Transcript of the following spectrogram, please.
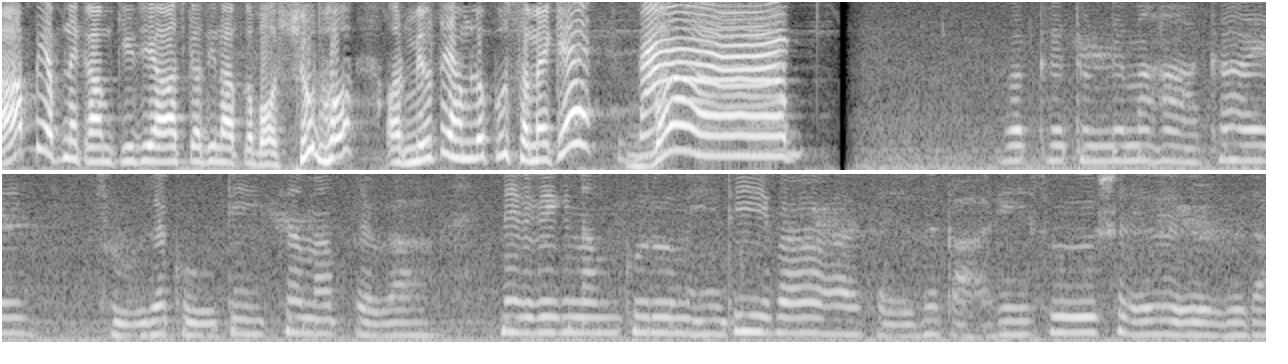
आप भी अपने काम कीजिए, आज का दिन आपका बहुत शुभ हो और मिलते हैं हम लोग कुछ समय के बाद। वक्रतुंड महाकाय सूर्यकोटि समप्रभा। निर्विघ्नं कुरु मे देवा सर्वकार्येषु सर्वदा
